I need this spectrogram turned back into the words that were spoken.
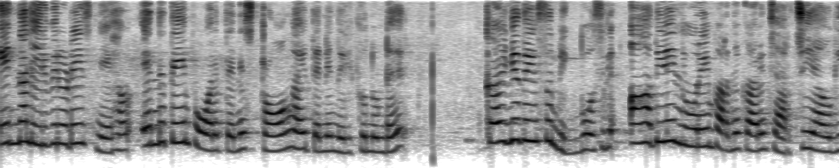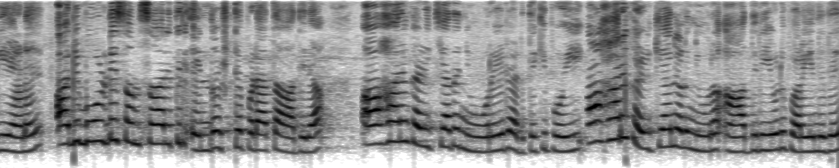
എന്നാൽ ഇരുവരുടെയും സ്നേഹം എന്നത്തെയും പോലെ തന്നെ സ്ട്രോങ് ആയി തന്നെ നിൽക്കുന്നുണ്ട്. കഴിഞ്ഞ ദിവസം ബിഗ് ബോസിൽ ആതിരയും നൂറയും പറഞ്ഞ കാര്യം ചർച്ചയാവുകയാണ്. അനുമോളുടെ സംസാരത്തിൽ എന്തോ ഇഷ്ടപ്പെടാത്ത ആതിര ആഹാരം കഴിക്കാതെ നൂറയുടെ അടുത്തേക്ക് പോയി. ആഹാരം കഴിക്കാനാണ് നൂറ ആതിരയോട് പറയുന്നത്.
